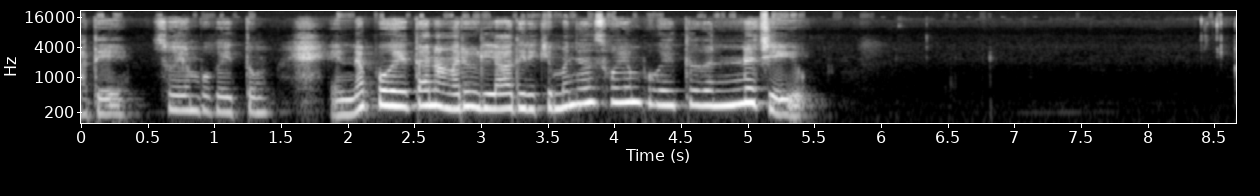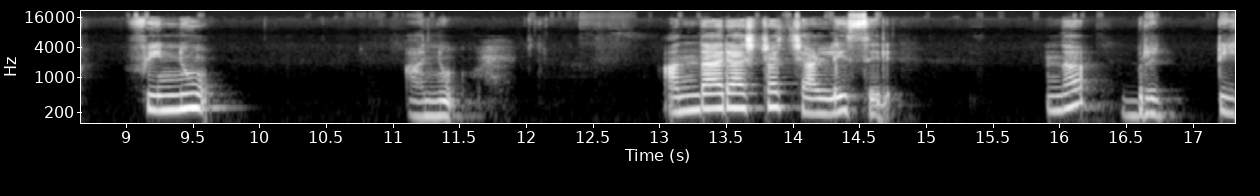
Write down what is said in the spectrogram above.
അതെ സ്വയം പുകയത്തും. എന്നെ പുകയത്താൻ ആരും ഇല്ലാതിരിക്കുമ്പോൾ ഞാൻ സ്വയം പുകയത്ത് തന്നെ ചെയ്യും. ഫിന്നു അനു. അന്താരാഷ്ട്ര ചള്ളിസിൽ എന്താ? ബ്രിട്ടി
